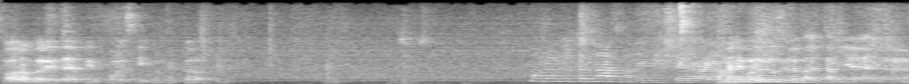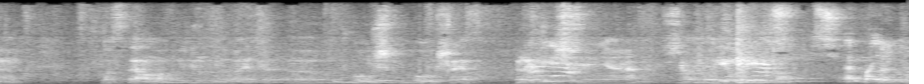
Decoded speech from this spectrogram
скоро перейде під польський протекторат. тут назва найбільше грає. А ми не будемо розглядати, там є е, костел, мабуть, він називається, е, буш, бувше приміщення е, богів Олімпа. Е, Має бути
